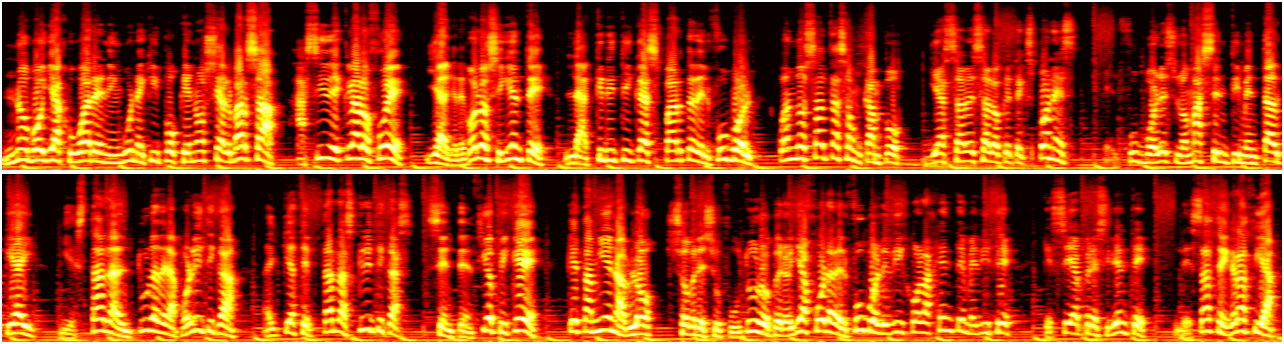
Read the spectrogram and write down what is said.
No voy a jugar en ningún equipo que no sea el Barça. Así de claro fue. Y agregó lo siguiente, la crítica es parte del fútbol. Cuando saltas a un campo, ya sabes a lo que te expones. El fútbol es lo más sentimental que hay y está a la altura de la política. Hay que aceptar las críticas, sentenció Piqué que también habló sobre su futuro, pero ya fuera del fútbol le dijo, la gente me dice que sea presidente, les hace gracia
